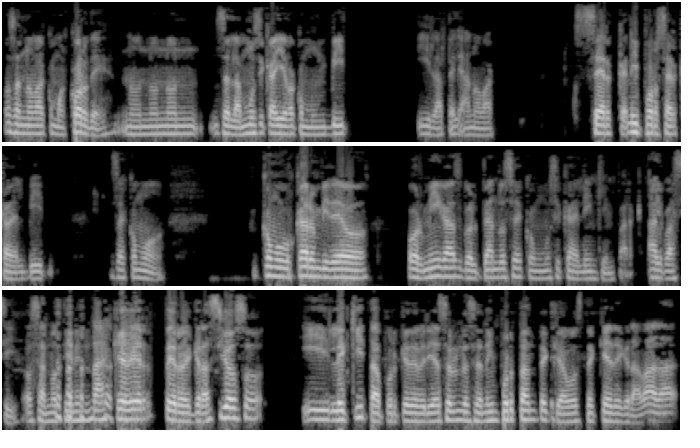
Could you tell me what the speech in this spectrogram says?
o sea, no va como acorde, no, no, no, o sea, la música lleva como un beat y la pelea no va cerca, ni por cerca del beat. O sea, es como, como buscar un video hormigas golpeándose con música de Linkin Park, algo así. O sea, no tiene nada que ver, pero es gracioso y le quita porque debería ser una escena importante que a vos te quede grabada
